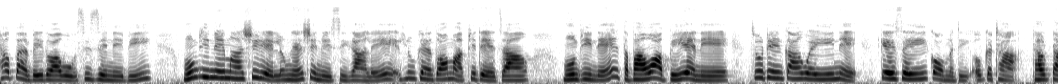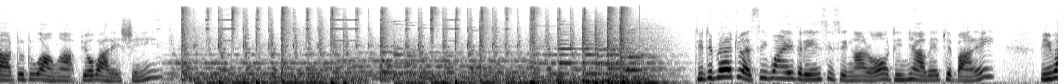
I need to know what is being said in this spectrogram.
ထောက်ပံ့ပေးသွားဖို့စီစဉ်နေပြီး မွန်ပြည်နယ်မှာရှိတဲ့လုပ်ငန်းရှင်တွေစီကလည်းအလှူခံသွားမှာဖြစ်တဲ့အကြောင်းမွန်ပြည်နယ်တဘာဝဘေးရန်နဲ့ကြိုတင်ကာကွယ်ရေးနဲ့ကေဆေးကော်မတီဥက္ကဋ္ဌဒေါက်တာတူတူအောင်ကပြောပါတယ်ရှင်ဒီတစ်ပတ်အတွက်စီးပွားရေးသတင်းစီစဉ်ကတော့ဒီမျှပဲဖြစ်ပါတယ်မိဘ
